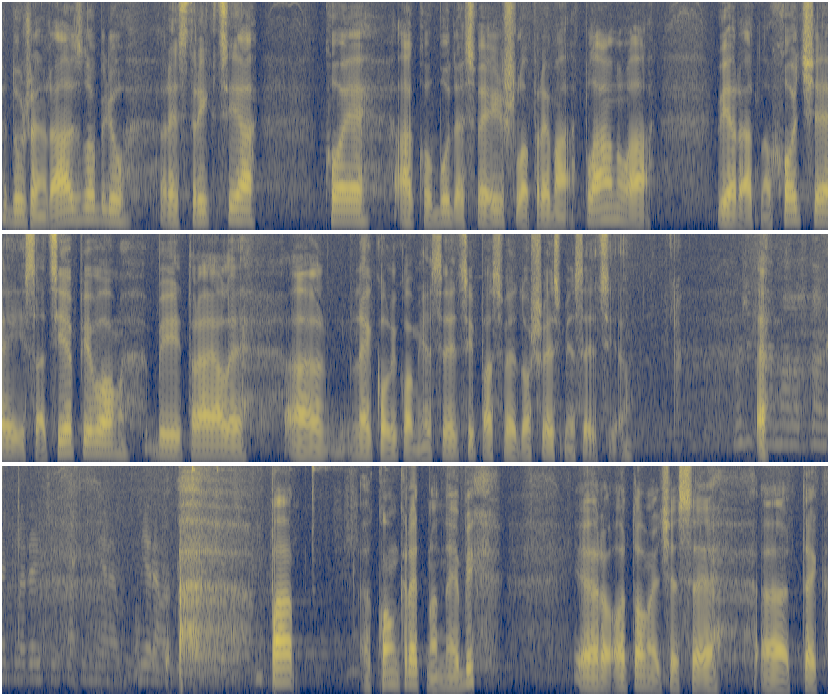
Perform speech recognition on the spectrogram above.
dužem razdoblju restrikcija koje ako bude sve išlo prema planu, a vjerojatno hoće i sa cijepivom bi trajale nekoliko mjeseci pa sve do šest mjeseci. Možete nam malo reći mjerama? Pa konkretno ne bih, jer o tome će se tek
